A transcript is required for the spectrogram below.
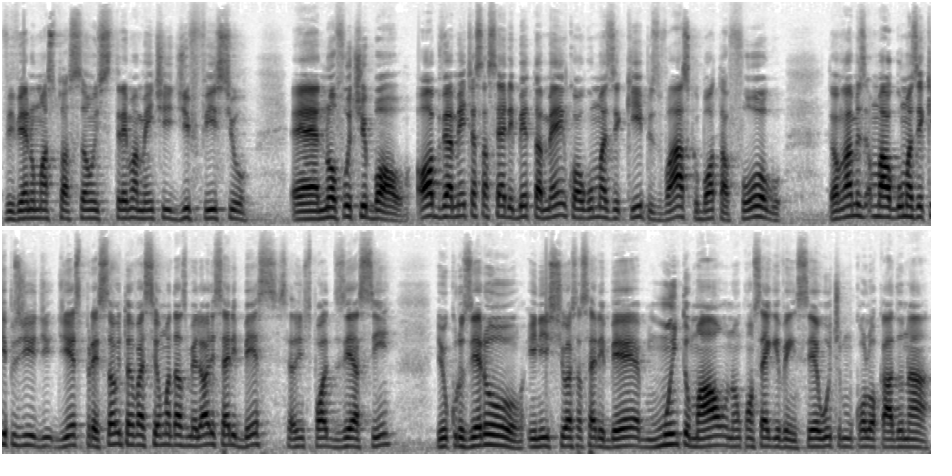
vivendo uma situação extremamente difícil é, no futebol. Obviamente, essa Série B também, com algumas equipes, Vasco, Botafogo, então algumas equipes de, de, de expressão, então vai ser uma das melhores Série Bs, se a gente pode dizer assim. E o Cruzeiro iniciou essa Série B muito mal, não consegue vencer, último colocado na,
